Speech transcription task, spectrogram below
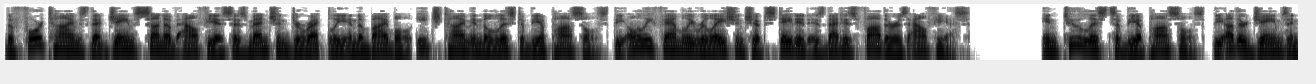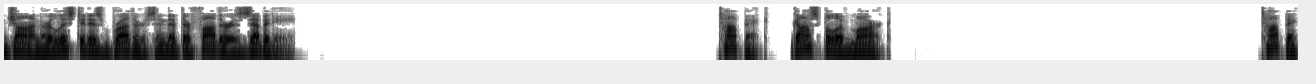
The four times that James son of Alphaeus is mentioned directly in the Bible each time in the list of the Apostles the only family relationship stated is that his father is Alphaeus. In two lists of the Apostles, the other James and John are listed as brothers and that their father is Zebedee. Gospel of Mark Topic.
